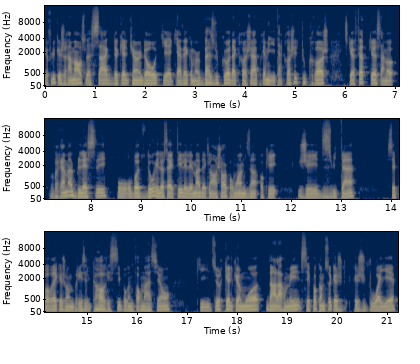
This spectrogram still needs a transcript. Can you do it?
il a fallu que je ramasse le sac de quelqu'un d'autre qui, avait comme un bazooka d'accrocher après mais il est accroché tout croche, ce qui a fait que ça m'a vraiment blessé au, bas du dos. Et là ça a été l'élément déclencheur pour moi en me disant OK, j'ai 18 ans. C'est pas vrai que je vais me briser le corps ici pour une formation qui dure quelques mois dans l'armée. C'est pas comme ça que je voyais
